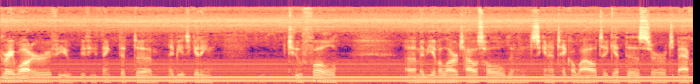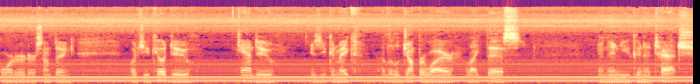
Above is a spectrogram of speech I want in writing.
gray water, if you if you think that uh, maybe it's getting too full, uh, maybe you have a large household and it's going to take a while to get this, or it's back ordered or something. What you could do, can do, is you can make a little jumper wire like this and then you can attach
